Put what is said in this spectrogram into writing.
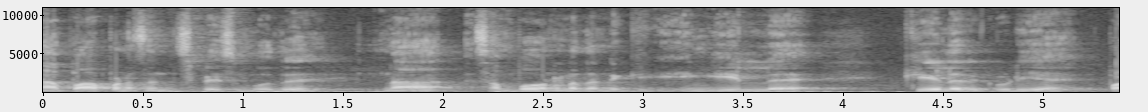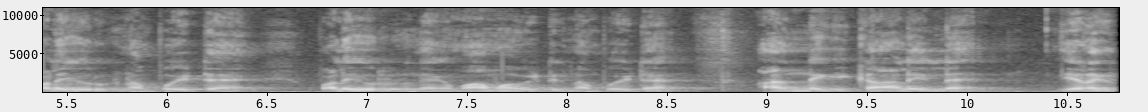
நான் பாப்பனை சந்தித்து பேசும்போது நான் சம்பவம் நடந்த அன்னைக்கு இங்கே இல்லை. கீழே இருக்கக்கூடிய பழையூருக்கு நான் போயிட்டேன். பழையூரில் இருந்து எங்கள் மாமா வீட்டுக்கு நான் போயிட்டேன். அன்னைக்கு காலையில் எனக்கு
